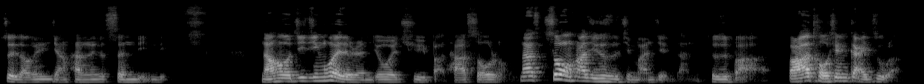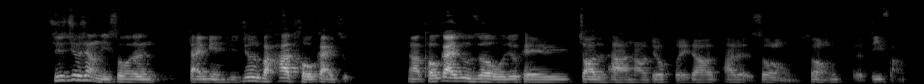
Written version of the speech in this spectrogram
最早跟你讲它的那个森林里。然后基金会的人就会去把它收容。那收容它其实其实蛮简单，就是把把它头先盖住了。其实就像你说的戴面具，就是把它头盖住。那头盖住之后，我就可以抓着它，然后就回到它的收容收容的地方。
